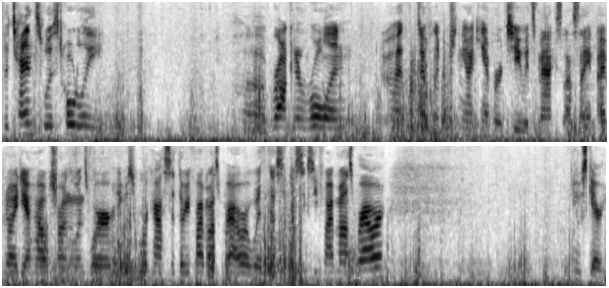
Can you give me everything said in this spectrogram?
The tent was totally uh, rocking and rolling. Uh, definitely pushing the iKamper to its max last night. I have no idea how strong the winds were. It was forecasted 35 miles per hour with gusts up to 65 miles per hour. Was scary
